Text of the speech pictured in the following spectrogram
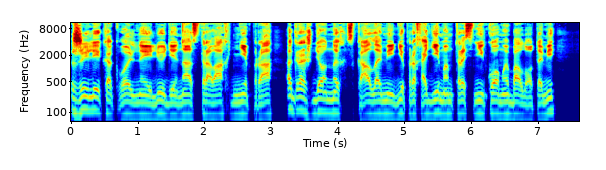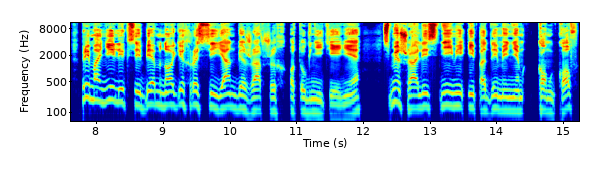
жили как вольные люди на островах Днепра, огражденных скалами, непроходимым тростником и болотами, приманили к себе многих россиян, бежавших от угнетения, смешались с ними и под именем комков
